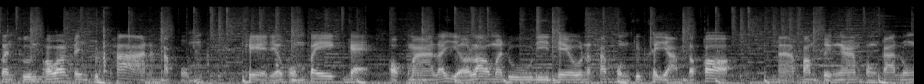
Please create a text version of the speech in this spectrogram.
กันชื้นเพราะว่าเป็นชุดผ้านะครับ ผมโอเค เดี๋ยวผมไปแกะออกมาแล้วเดี๋ยวเรามาดูดีเทลนะครับ ผมจุดขยับแล้วก็อ่าความสวยงามของการลง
